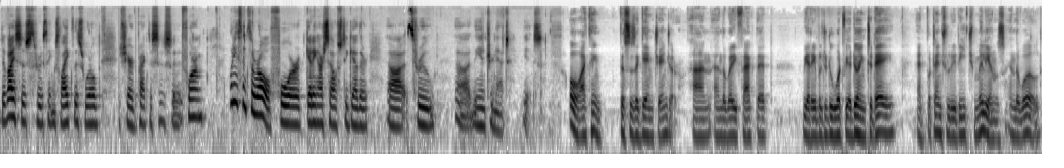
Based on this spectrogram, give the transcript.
devices, through things like this World Shared Practices uh, Forum. What do you think the role for getting ourselves together uh, through uh, the internet is? Oh, I think this is a game changer. And, and the very fact that we are able to do what we are doing today and potentially reach millions in the world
